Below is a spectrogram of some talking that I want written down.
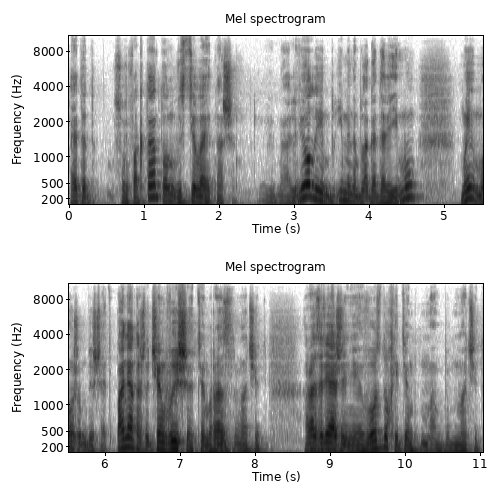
Этот сурфактант, он выстилает наши альвеолы, именно благодаря ему мы можем дышать. Понятно, что чем выше, тем раз, значит, разряженнее воздух, и тем значит,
